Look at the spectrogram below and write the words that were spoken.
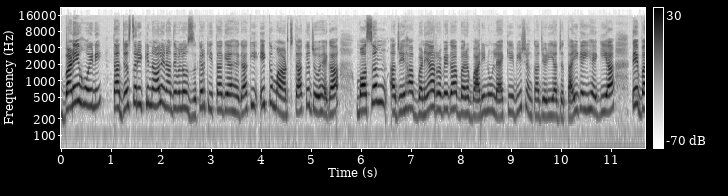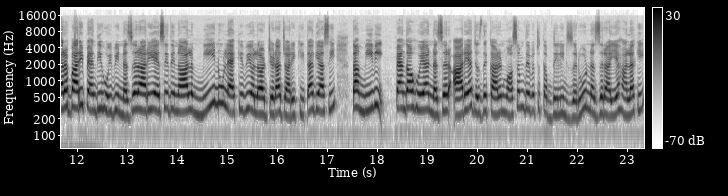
ਬਣੇ ਹੋਏ ਨੇ। ਤਾਂ ਜਿਸ ਤਰੀਕੇ ਨਾਲ ਇਹਨਾਂ ਦੇ ਵੱਲੋਂ ਜ਼ਿਕਰ ਕੀਤਾ ਗਿਆ ਹੈਗਾ ਕਿ 1 ਮਾਰਚ ਤੱਕ ਜੋ ਹੈਗਾ ਮੌਸਮ ਅਜਿਹਾ ਬਣਿਆ ਰਹੇਗਾ। ਬਰਫ਼ਬਾਰੀ ਨੂੰ ਲੈ ਕੇ ਵੀ ਸ਼ੰਕਾ ਜਿਹੜੀ ਆ ਜਤਾਈ ਗਈ ਹੈਗੀ ਆ। ਤੇ ਬਰਫ਼ਬਾਰੀ ਪੈਂਦੀ ਹੋਈ ਵੀ ਨਜ਼ਰ ਆ ਰਹੀ ਹੈ। ਇਸੇ ਦੇ ਨਾਲ ਮੀਂਹ ਨੂੰ ਲੈ ਕੇ ਵੀ ਅਲਰਟ ਜਿਹੜਾ ਜਾਰੀ ਕੀਤਾ ਗਿਆ ਸੀ। ਤਾਂ ਮੀਂਹ ਵੀ ਪੈਂਦਾ ਹੋਇਆ ਨਜ਼ਰ ਆ ਰਿਹਾ, ਜਿਸ ਦੇ ਕਾਰਨ ਮੌਸਮ ਦੇ ਵਿੱਚ ਤਬਦੀਲੀ ਜ਼ਰੂਰ ਨਜ਼ਰ ਆਈ ਹੈ। ਹਾਲਾਂਕਿ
